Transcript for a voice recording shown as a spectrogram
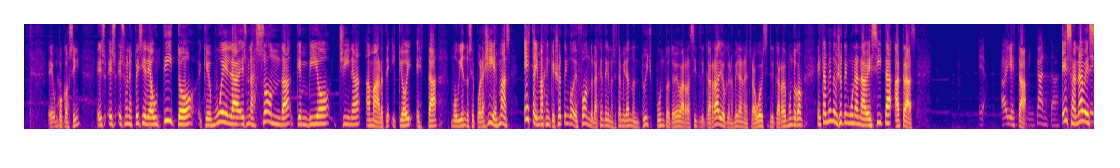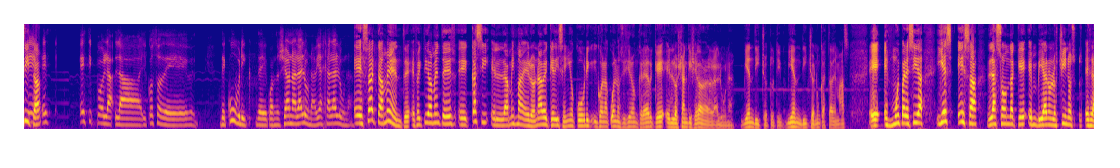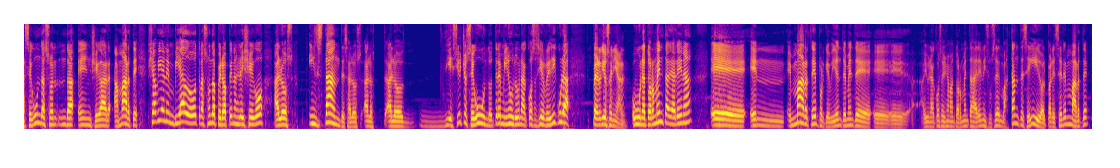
eh, un poco sí. Es, es- es una especie de autito que vuela, es una sonda que envió China a Marte y que hoy está moviéndose por allí. Es más, esta imagen que yo tengo de fondo, la gente que nos está mirando en twitch.tv barra Cítrica Radio, que nos mira en nuestra web citricaradio.com, están viendo que yo tengo una navecita atrás. Eh, Ahí está. Me encanta. Esa navecita... Es, es tipo la, la- el coso de, de Kubrick, de cuando llegaron a la luna, viaje a la luna. Exactamente, efectivamente es eh, casi la misma aeronave que diseñó Kubrick y con la cual nos hicieron creer que eh, los yankees llegaron a la luna. Bien dicho, Tuti, bien dicho, nunca está de más. Eh, es muy parecida y es esa la sonda que enviaron los chinos. Es la segunda sonda en llegar a Marte. Ya habían enviado otra sonda, pero apenas le llegó a los instantes, a los, a los, a los 18 segundos, 3 minutos, una cosa así ridícula, perdió señal. Hubo una tormenta de arena eh, en, en Marte, porque evidentemente eh, eh, hay una cosa que llaman tormentas de arena y suceden bastante seguido, al parecer, en Marte.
